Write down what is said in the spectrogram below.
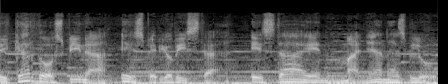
Ricardo Ospina es periodista. Está en Mañanas Blue.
